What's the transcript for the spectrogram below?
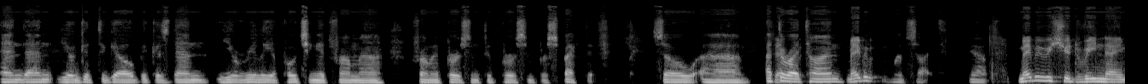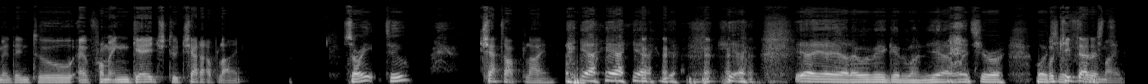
and then you're good to go because then you're really approaching it from a, from a person to person perspective. So uh, at the right time, maybe website. Yeah. Maybe we should rename it into uh, from engage to chat up line. Sorry, to chat up line. yeah, yeah, yeah, yeah, yeah, yeah, yeah, yeah. That would be a good one. Yeah. What's your what's we'll your keep first? that in mind.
